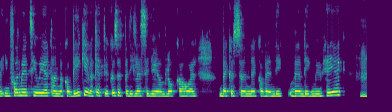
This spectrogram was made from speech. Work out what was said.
információért, annak a végén, a kettő között pedig lesz egy olyan blokk, ahol beköszönnek a vendég, vendégműhelyek hmm.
